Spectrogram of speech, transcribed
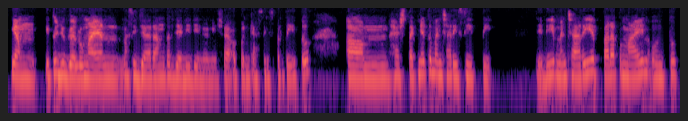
yang itu juga lumayan masih jarang terjadi di Indonesia open casting seperti itu. Em, hashtagnya itu mencari Siti. Jadi mencari para pemain untuk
